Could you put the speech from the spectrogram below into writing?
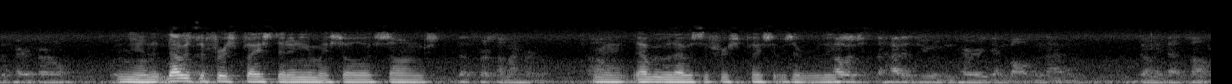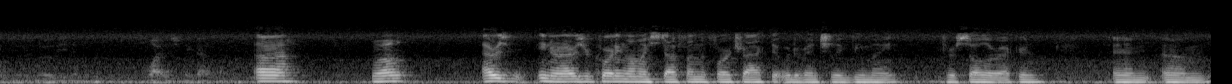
the Perry Farrell. yeah. That, that was the first place that any of my solo songs. That's the first time I heard it. Um, Right, that was that was the first place it was ever released. How, was, how did you and Perry get involved in that and donate that song to the movie? And why did you think that? Uh, well, I was, you know, I was recording all my stuff on the four track that would eventually be my first solo record, and um,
